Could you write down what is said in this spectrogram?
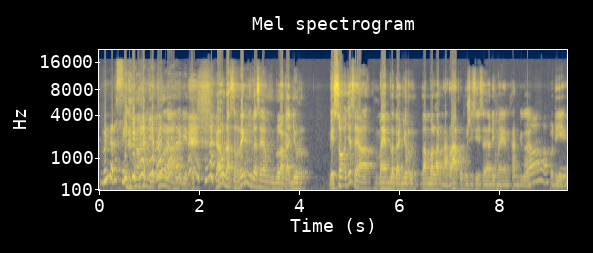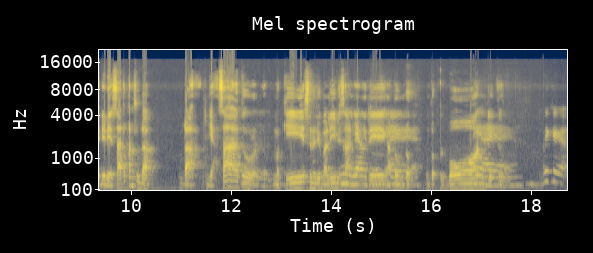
bener sih. gitu lah gitu. Ya udah sering juga saya belaganjur besok aja saya main belaganjur gamelan ngarap musisi saya dimainkan juga. Oh, Kalau di di desa itu kan sudah udah biasa tuh mekis sudah di Bali misalnya Hmm, iya, ngiring oke, atau iya, untuk iya. untuk plebon Iya, gitu. iya, iya. Tapi kayak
